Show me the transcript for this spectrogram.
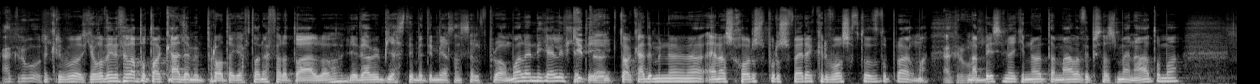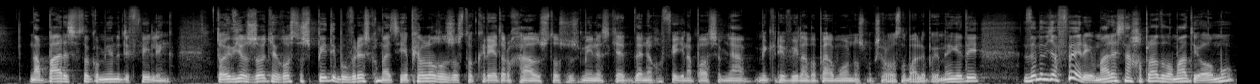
Ακριβώς. Ακριβώς. Και εγώ δεν ήθελα από το Academy πρώτα, γι' αυτό έφερα το άλλο, γιατί να μην πιαστεί με τη μία σαν self-promo. Αλλά είναι και αλήθεια. Κοίτα. Γιατί το Academy είναι ένα ένας χώρος που προσφέρει ακριβώς αυτό εδώ το πράγμα. Ακριβώς. Να μπει σε μια κοινότητα με άλλα διψασμένα άτομα, να πάρεις αυτό το community feeling. Το ίδιο ζω και εγώ στο σπίτι που βρίσκομαι έτσι. Για ποιο λόγο ζω στο creator house τόσους μήνες και δεν έχω φύγει να πάω σε μια μικρή βίλα εδώ πέρα μόνος μου, ξέρω εγώ, στον Πάλι που είμαι. Γιατί δεν με ενδιαφέρει. Μ' αρέσει να έχω απλά το δωμάτιό μου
